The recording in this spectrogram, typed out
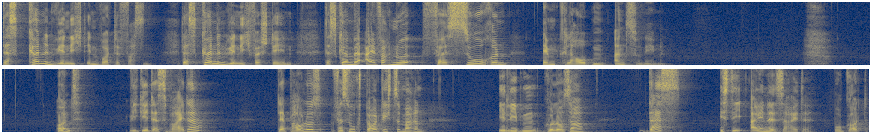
das können wir nicht in Worte fassen. Das können wir nicht verstehen. Das können wir einfach nur versuchen, im Glauben anzunehmen. Und wie geht es weiter? Der Paulus versucht deutlich zu machen, ihr lieben Kolosser, das ist die eine Seite, wo Gott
